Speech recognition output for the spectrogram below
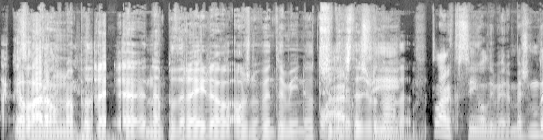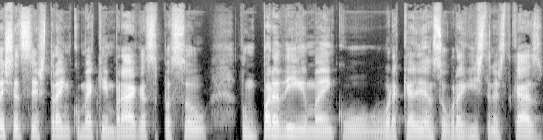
Acabaram na pedreira, na pedreira aos 90 minutos claro desta jornada. Sim, claro que sim, Oliveira. Mas não deixa de ser estranho como é que em Braga se passou de um paradigma em que o Bracarense, ou o Braguista neste caso,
